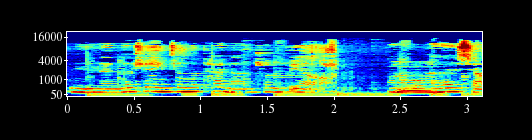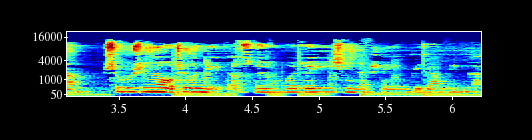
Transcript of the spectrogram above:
女人的声音真的太难分辨了。然后我还在想，是不是因为我是个女的，所以我会对异性的声音比较敏感，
